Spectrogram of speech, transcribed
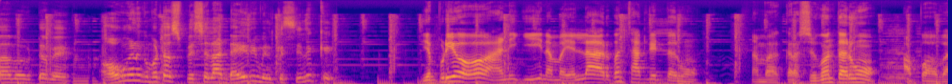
மேம் விட்டோமே. அவங்களுக்கு மட்டும் ஸ்பெஷலாக டைரி மில்க் சிலுக்கு எப்படியோ அன்னைக்கு நம்ம எல்லாருக்கும் சாக்லேட் தருவோம். நம்ம க்ரஷுக்கும் தருவோம். அப்போ அவ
